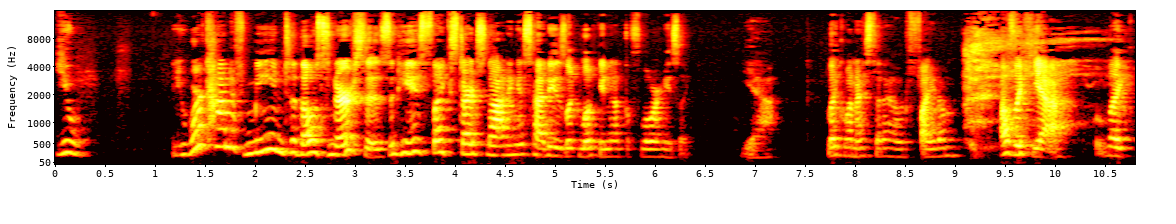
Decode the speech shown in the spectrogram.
you you were kind of mean to those nurses. And he's like, starts nodding his head. He's like looking at the floor and he's like, yeah. Like when I said I would fight him. I was like, yeah. Like,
